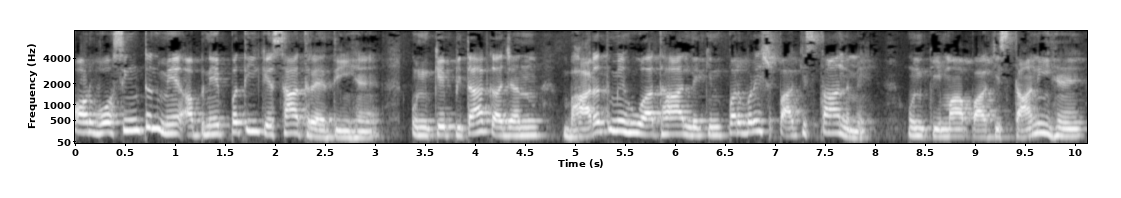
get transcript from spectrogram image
और वॉशिंगटन में अपने पति के साथ रहती हैं। उनके पिता का जन्म भारत में हुआ था, लेकिन परवरिश पाकिस्तान में। उनकी माँ पाकिस्तानी हैं,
